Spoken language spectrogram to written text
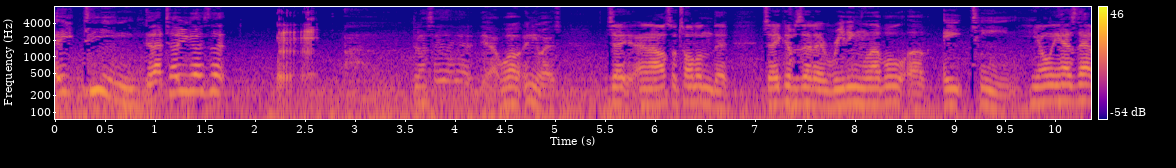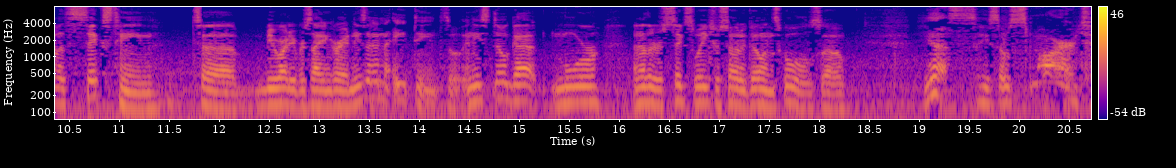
18. Did I tell you guys that? Did I say that yet? Yeah. Well, anyways, J- and I also told him that Jacob's at a reading level of 18. He only has to have a 16 to be ready for second grade, and he's at an 18. So, and he's still got more, another six weeks or so to go in school. So, yes, he's so smart.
